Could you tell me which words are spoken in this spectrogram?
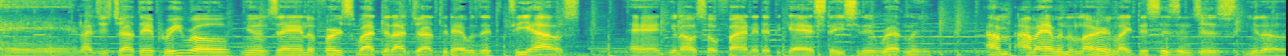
And I just dropped that pre roll. You know what I'm saying? The first spot that I dropped to that was at the Tea House. And you can also find it at the gas station in Rutland. I'm I'm having to learn like this isn't just, you know,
